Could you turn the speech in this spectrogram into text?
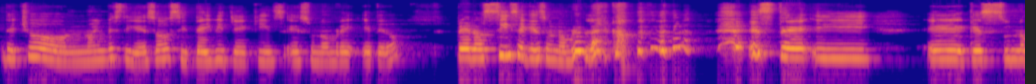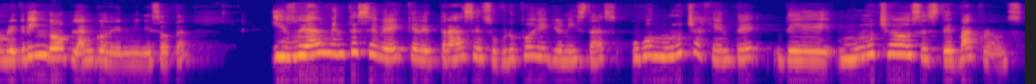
de hecho no investigué eso, si David Jenkins es un hombre hetero, pero sí sé que es un hombre blanco. este, y eh, que es un hombre gringo, blanco de Minnesota. Y realmente se ve que detrás en su grupo de guionistas hubo mucha gente de muchos este, backgrounds,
